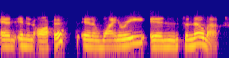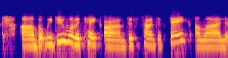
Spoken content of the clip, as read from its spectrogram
and in an office in a winery in Sonoma. Um, but we do want to take um, this time to thank Alain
